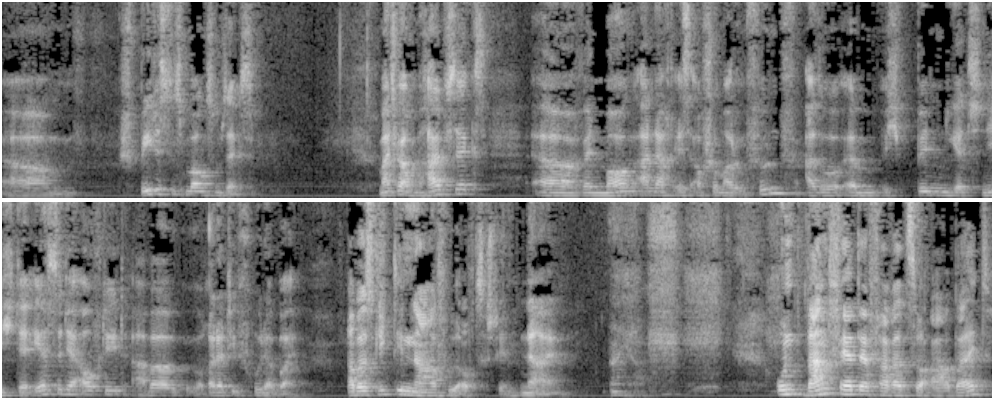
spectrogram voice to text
Ähm, spätestens morgens um sechs. Manchmal auch um halb sechs. Äh, wenn morgen Andacht ist, auch schon mal um fünf. Also ähm, ich bin jetzt nicht der Erste, der aufsteht, aber relativ früh dabei. Aber es liegt Ihnen nahe, früh aufzustehen? Nein. Ah, ja. Und wann fährt der Pfarrer zur Arbeit?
